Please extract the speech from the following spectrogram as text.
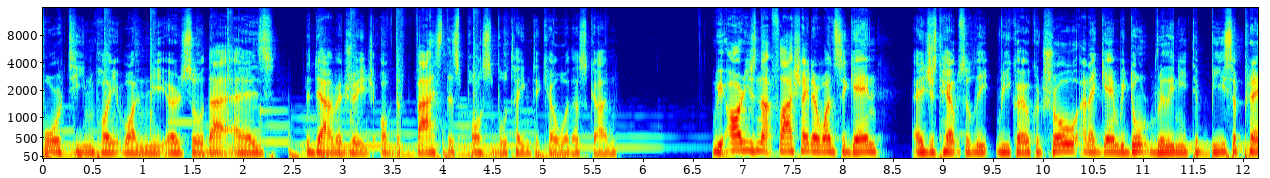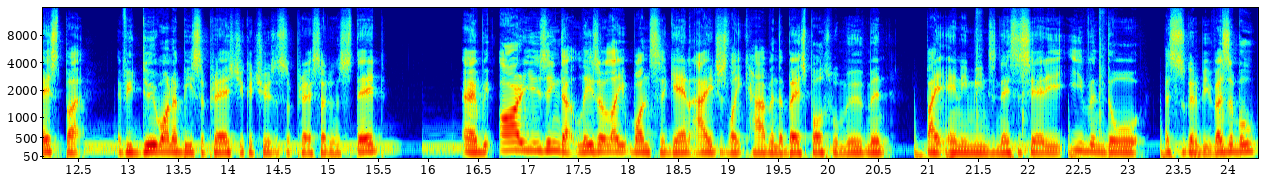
14.1 meters. So that is the damage range of the fastest possible time to kill with this gun. We are using that flash hider once again. It just helps with recoil control. And again, we don't really need to be suppressed, but if you do want to be suppressed, you could choose a suppressor instead. Uh, we are using that laser light once again. I just like having the best possible movement by any means necessary, even though this is going to be visible.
